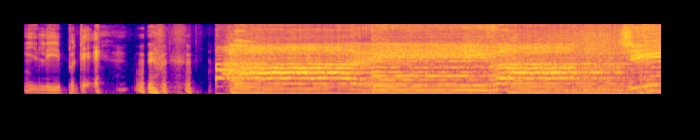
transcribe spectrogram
il est prêt.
